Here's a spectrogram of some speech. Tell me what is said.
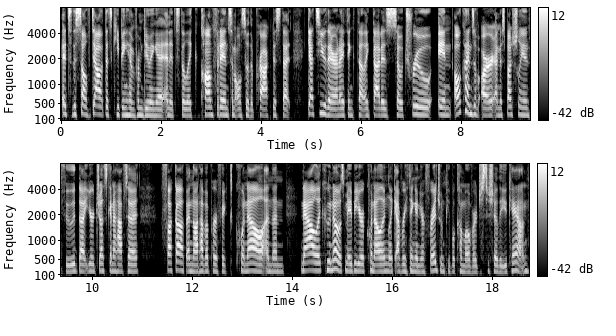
it's the self-doubt that's keeping him from doing it and it's the like confidence and also the practice that gets you there and i think that like that is so true in all kinds of art and especially in food that you're just going to have to fuck up and not have a perfect quenelle and then now like who knows maybe you're quenelling like everything in your fridge when people come over just to show that you can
